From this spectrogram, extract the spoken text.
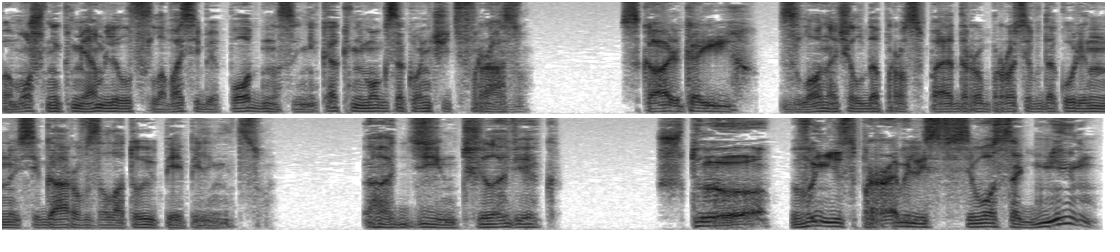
Помощник мямлил слова себе под нос и никак не мог закончить фразу. «Сколько их?» — зло начал допрос Педро, бросив докуренную сигару в золотую пепельницу. «Один человек. «Что? Вы не справились всего с одним?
